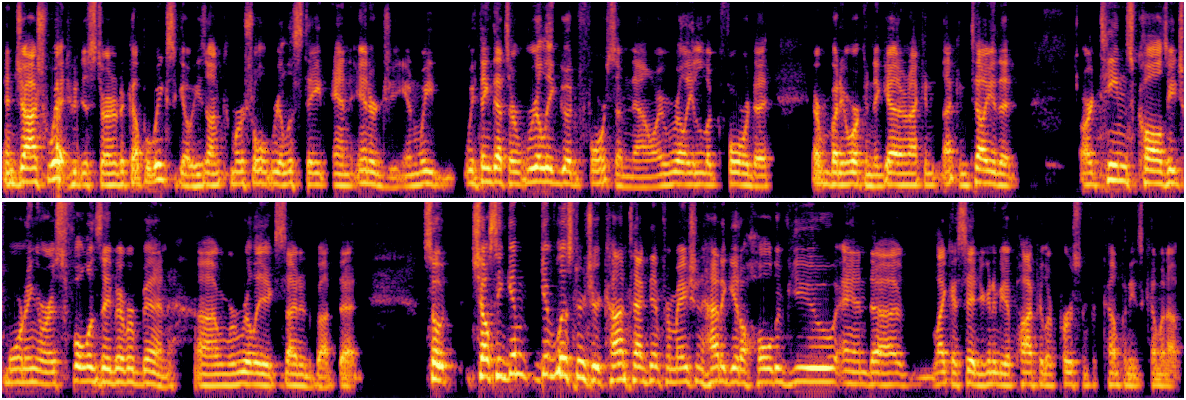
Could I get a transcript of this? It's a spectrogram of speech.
And Josh Witt, who just started a couple weeks ago, he's on commercial real estate and energy. And we we think that's a really good foursome now. We really look forward to everybody working together. And I can I can tell you that our team's calls each morning are as full as they've ever been. Uh, we're really excited about that. So, Chelsea, give, give listeners your contact information, how to get a hold of you. And uh, like I said, you're going to be a popular person for companies coming up.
